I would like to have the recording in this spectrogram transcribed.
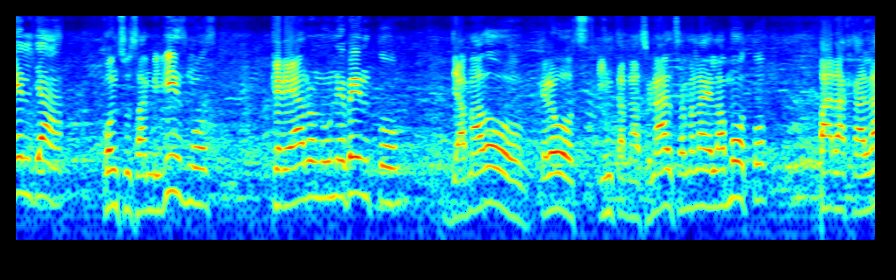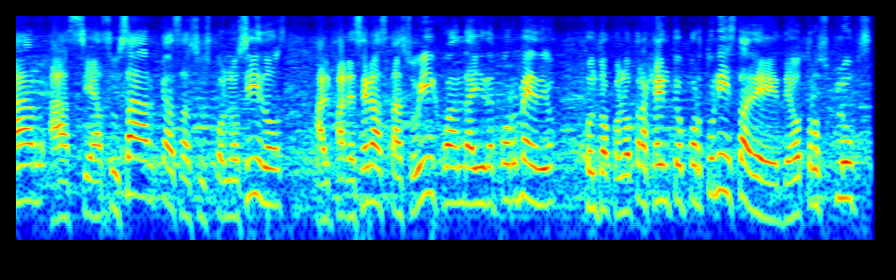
Él ya, con sus amiguismos, crearon un evento llamado, creo, Internacional Semana de la Moto, para jalar hacia sus arcas, a sus conocidos, al parecer hasta su hijo anda ahí de por medio, junto con otra gente oportunista de, de otros clubs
